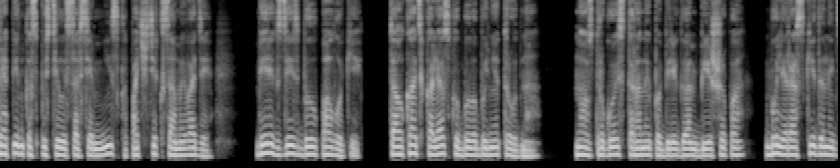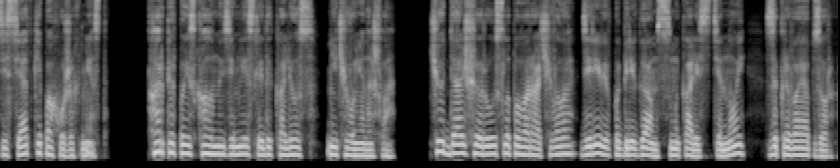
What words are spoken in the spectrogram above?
Тропинка спустилась совсем низко, почти к самой воде. Берег здесь был пологий. Толкать коляску было бы нетрудно. Но с другой стороны, по берегам Бишопа были раскиданы десятки похожих мест. Харпер поискала на земле следы колес, ничего не нашла. Чуть дальше русло поворачивало, деревья по берегам смыкались стеной, закрывая обзор.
